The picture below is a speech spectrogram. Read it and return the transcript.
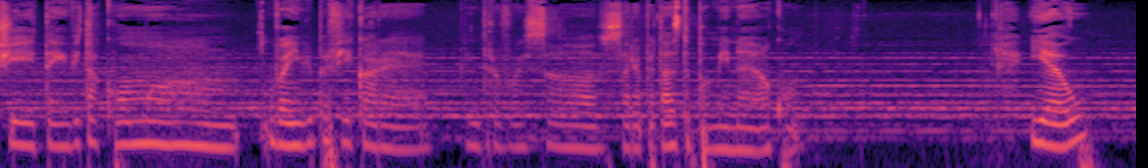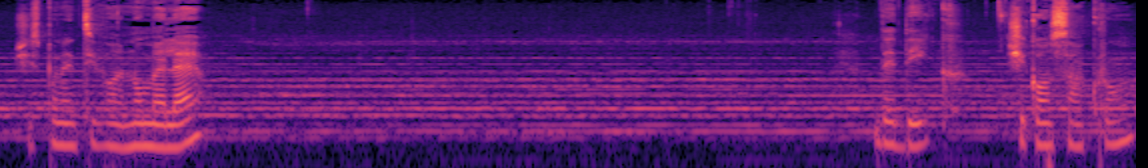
Și te invit acum, uh, vă invit pe fiecare dintre voi să, să repetați după mine acum. Eu, și spuneți-vă numele, dedic și consacru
